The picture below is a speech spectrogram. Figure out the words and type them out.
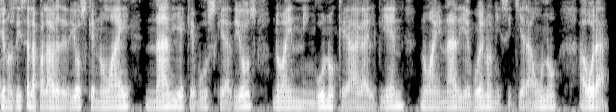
que nos dice la palabra de Dios que no hay nadie que busque a Dios, no hay ninguno que haga el bien, no hay nadie bueno, ni siquiera uno. Ahora,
